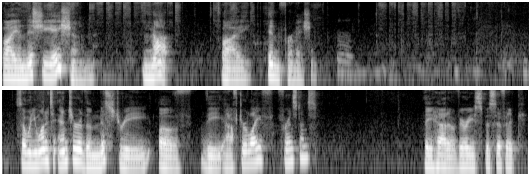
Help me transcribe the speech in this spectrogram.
by initiation, not by information. So, when you wanted to enter the mystery of the afterlife, for instance, they had a very specific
